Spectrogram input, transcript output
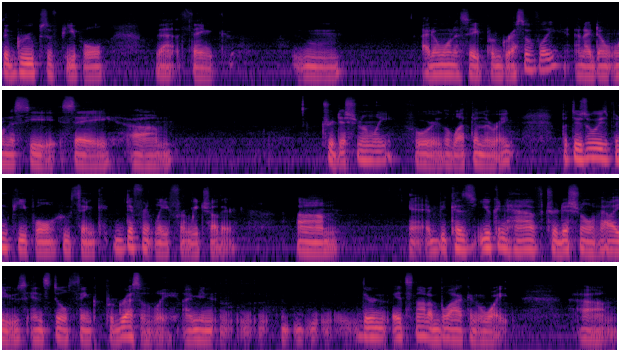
the groups of people that think. Mm, I don't want to say progressively, and I don't want to see say um, traditionally for the left and the right, but there's always been people who think differently from each other. Um, Eh, because you can have traditional values and still think progressively. I mean, it's not a black and white. Um,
